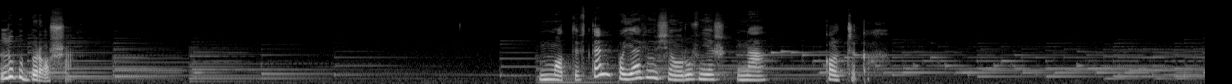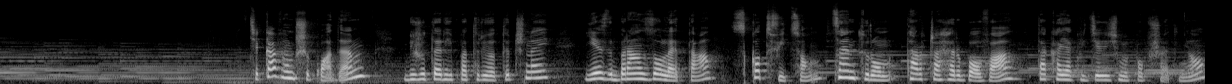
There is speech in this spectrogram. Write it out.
lub brosze. Motyw ten pojawił się również na kolczykach. Ciekawym przykładem biżuterii patriotycznej jest bransoleta z kotwicą, centrum tarcza herbowa, taka jak widzieliśmy poprzednio,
